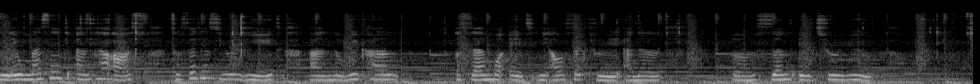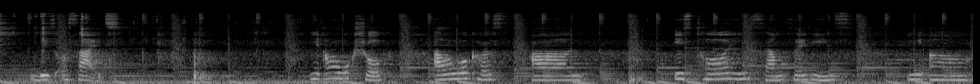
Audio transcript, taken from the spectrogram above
leave message and tell us the fittings you need and we can assemble it in our factory and uh, send it to you with a site. In our workshop, our workers are installing some fittings. In um,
